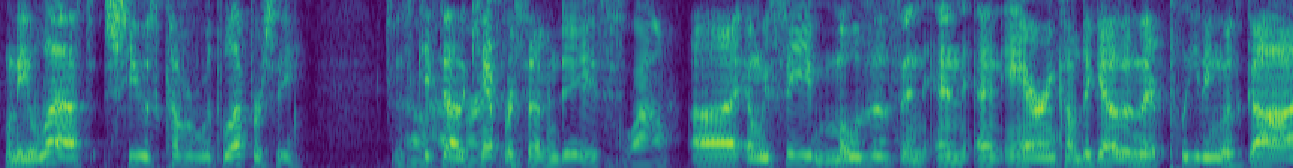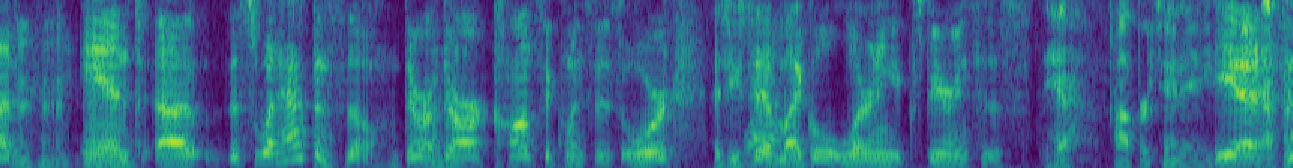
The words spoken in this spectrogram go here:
when he left, she was covered with leprosy. Was Oh, kicked out of the camp for seven days. Wow. Uh, and we see Moses and, and, and Aaron come together and they're pleading with God. Mm-hmm, And uh, this is what happens, though. There are, there are consequences, or as you said, Michael, learning experiences. Yeah. Opportunities. Yes.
